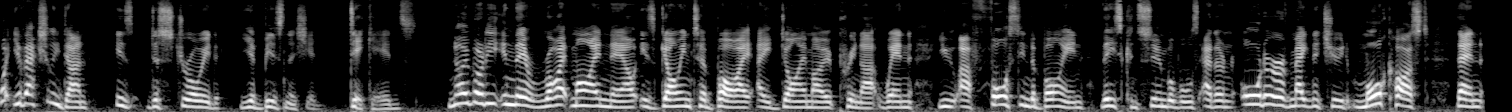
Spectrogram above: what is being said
what you've actually done is destroyed your business, you dickheads. Nobody in their right mind now is going to buy a Dymo printer when you are forced into buying these consumables at an order of magnitude more cost than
